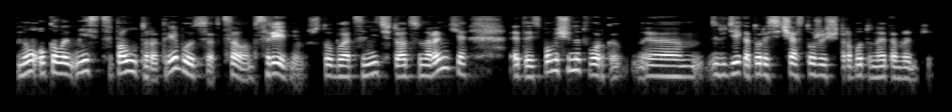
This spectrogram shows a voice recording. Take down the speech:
ну, около месяца-полутора требуется в целом, в среднем, чтобы оценить ситуацию на рынке. Это и с помощью нетворка, э, людей, которые сейчас тоже ищут работу на этом рынке.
